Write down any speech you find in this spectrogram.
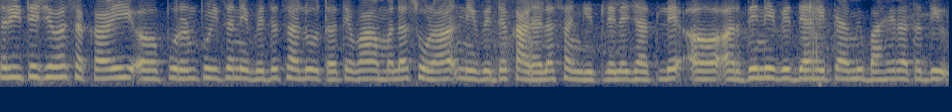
तर इथे जेव्हा सकाळी पुरणपोळीचा नैवेद्य चालू होता तेव्हा आम्हाला सोळा नैवेद्य काढायला सांगितलेले ज्यातले अर्धे नैवेद्य आहे ते आम्ही बाहेर आता देव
